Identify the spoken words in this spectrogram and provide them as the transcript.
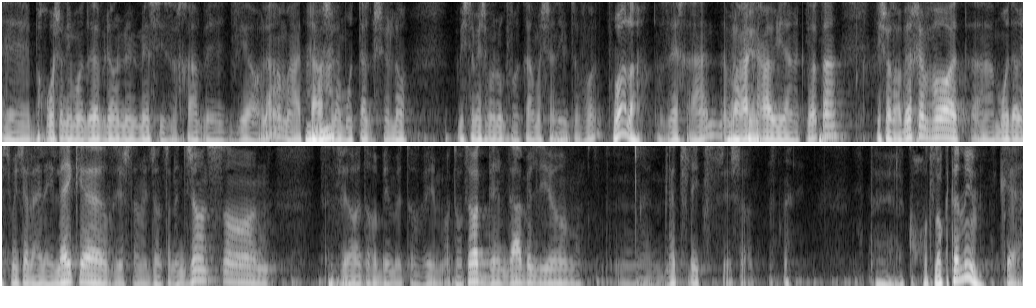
אה, בחור שאני מאוד אוהב, ליאונל מסי, זכה בגביע העולם, האתר של המותג שלו משתמש בנו כבר כמה שנים טובות. וואלה. זה אחד, אבל רק אוקיי. ככה בגלל אנקדוטה. יש עוד הרבה חברות, העמוד הרשמי של ה-LA Lakers, יש לנו ג'ונסון אנד ג'ונסון, ועוד רבים וטובים. אתה רוצה עוד BMW, נטפליקס, יש עוד. אה, לקוחות לא קטנים. כן.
